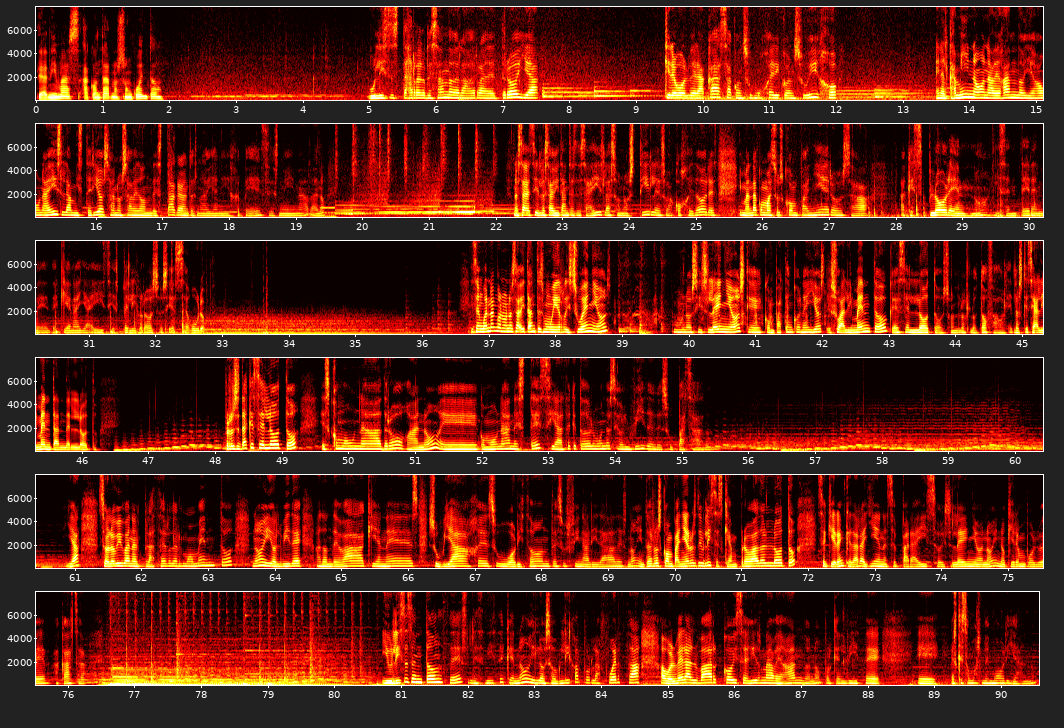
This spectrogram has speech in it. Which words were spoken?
¿Te animas a contarnos un cuento? Ulises está regresando de la guerra de Troya. Quiere volver a casa con su mujer y con su hijo. En el camino, navegando, llega a una isla misteriosa, no sabe dónde está, claro, entonces no había ni GPS ni nada, ¿no? No sabe si los habitantes de esa isla son hostiles o acogedores y manda como a sus compañeros a, que exploren ¿no? y se enteren de, de quién hay ahí, si es peligroso, si es seguro. Y se encuentran con unos habitantes muy risueños, unos isleños que comparten con ellos su alimento, que es el loto, son los lotófagos, los que se alimentan del loto. Pero resulta que ese loto es como una droga, ¿no? Eh, como una anestesia, hace que todo el mundo se olvide de su pasado. Ya solo viva en el placer del momento ¿no? y olvide a dónde va, quién es, su viaje, su horizonte, sus finalidades. ¿no? Y entonces los compañeros de Ulises que han probado el loto se quieren quedar allí en ese paraíso isleño ¿no? y no quieren volver a casa. Y Ulises entonces les dice que no y los obliga por la fuerza a volver al barco y seguir navegando, ¿no? Porque él dice, eh, es que somos memoria, ¿no?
